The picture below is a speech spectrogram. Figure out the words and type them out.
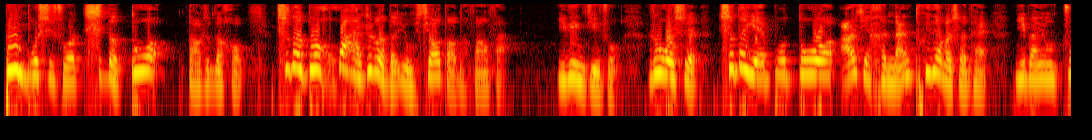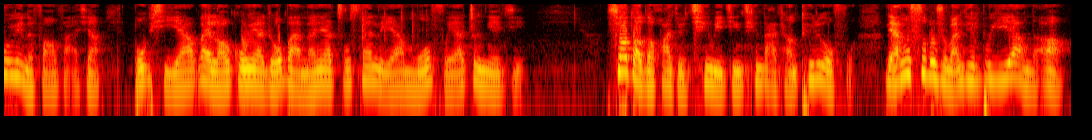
并不是说吃的多导致的厚。吃的多化热的，用消导的方法，一定记住。如果是吃的也不多，而且很难推掉的舌苔，一般用助运的方法，像补脾呀、外劳宫呀、揉板门呀、足三里呀、摩腹呀、正捏脊。消导的话就清胃经、清大肠、推六腑，两个思路是完全不一样的啊。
